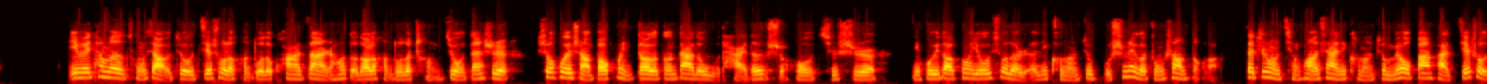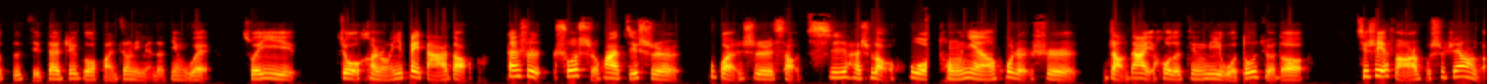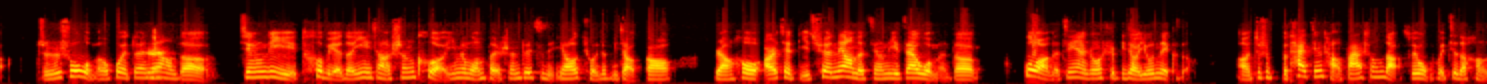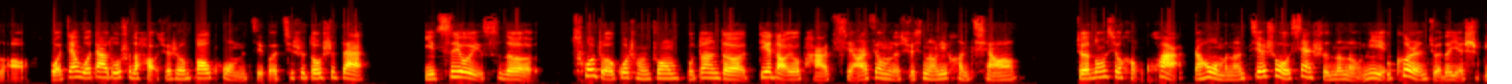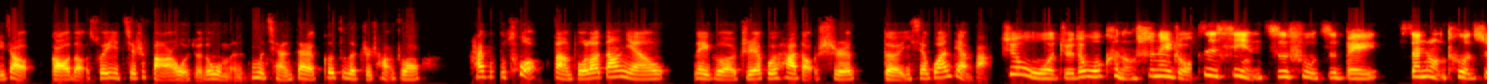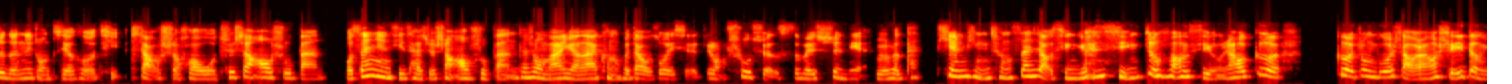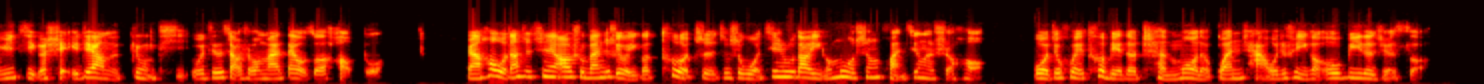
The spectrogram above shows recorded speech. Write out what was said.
因为他们从小就接受了很多的夸赞，然后得到了很多的成就。但是社会上，包括你到了更大的舞台的时候，其实你会遇到更优秀的人，你可能就不是那个中上等了。在这种情况下，你可能就没有办法接受自己在这个环境里面的定位，所以就很容易被打倒。但是说实话，即使不管是小七还是老霍，童年或者是长大以后的经历，我都觉得其实也反而不是这样的，只是说我们会对那样的经历特别的印象深刻，因为我们本身对自己要求就比较高，然后而且的确那样的经历在我们的过往的经验中是比较 unique 的，啊，就是不太经常发生的，所以我们会记得很牢。我见过大多数的好学生，包括我们几个，其实都是在一次又一次的挫折过程中不断的跌倒又爬起，而且我们的学习能力很强。学的东西又很快，然后我们能接受现实的能力，我个人觉得也是比较高的，所以其实反而我觉得我们目前在各自的职场中还不错，反驳了当年那个职业规划导师的一些观点吧。就我觉得我可能是那种自信、自负、自卑三种特质的那种结合体。小时候我去上奥数班。我三年级才去上奥数班，但是我妈原来可能会带我做一些这种数学的思维训练，比如说它天平乘三角形、圆形、正方形，然后各各重多少，然后谁等于几个谁这样的这种题。我记得小时候我妈带我做了好多。然后我当时去那奥数班，就是有一个特质，就是我进入到一个陌生环境的时候，我就会特别的沉默的观察，我就是一个 O B 的角色。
